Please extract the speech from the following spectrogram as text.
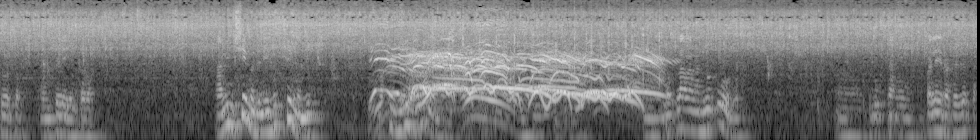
tuh tuh, luncen yang kalau. Amin sih macam ini, sih macam ini. Lawan lupa. laman ang luto. No? Uh, buksan yung pala yung rasa ka.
